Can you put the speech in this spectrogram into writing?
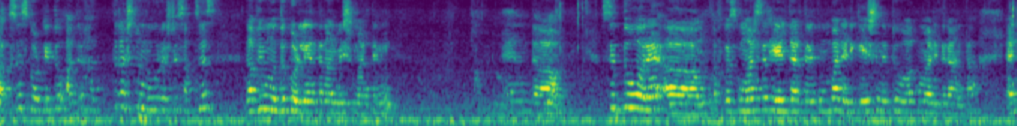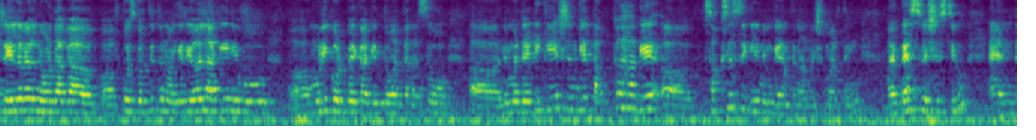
ಸಕ್ಸಸ್ ಕೊಟ್ಟಿತ್ತು? ಅದ್ರ ಹತ್ತರಷ್ಟು, ನೂರಷ್ಟು ಸಕ್ಸಸ್ ಲವ್ ಯು ಮುದ್ದು ಕೊಡ್ಲಿ ಅಂತ ನಾನು ವಿಶ್ ಮಾಡ್ತೀನಿ. ಅಂಡ್ ಸಿದ್ದು ಅವರೇ ಅಫ್ಕೋರ್ಸ್ ಕುಮಾರ್ ಸರ್ ಹೇಳ್ತಾ ಇರ್ತಾರೆ, ತುಂಬಾ ಡೆಡಿಕೇಶನ್ ಇಟ್ಟು ವರ್ಕ್ ಮಾಡಿದೀರಾ ಅಂತ. ಅಂಡ್ ಟ್ರೇಲರ್ ಅಲ್ಲಿ ನೋಡಿದಾಗ ಅಫ್ಕೋರ್ಸ್ ಗೊತ್ತಿತ್ತು ನನಗೆ ರಿಯಲ್ ಆಗಿ ನೀವು ಮುಡಿ ಕೊಡ್ಬೇಕಾಗಿತ್ತು ಅಂತಲ್ಲ. ಸೊ ನಿಮ್ಮ ಡೆಡಿಕೇಶನ್ಗೆ ತಕ್ಕ ಹಾಗೆ ಸಕ್ಸಸ್ ಸಿಗ್ಲಿ ನಿಮ್ಗೆ ಅಂತ ನಾನು ವಿಶ್ ಮಾಡ್ತೀನಿ. My best wishes you and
